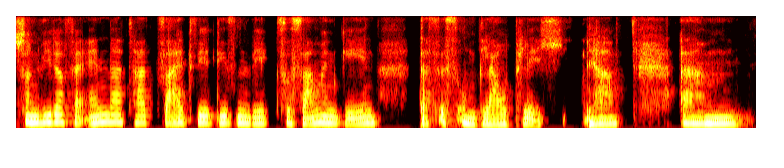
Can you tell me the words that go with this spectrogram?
schon wieder verändert hat, seit wir diesen Weg zusammengehen, das ist unglaublich, ja. Ähm,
